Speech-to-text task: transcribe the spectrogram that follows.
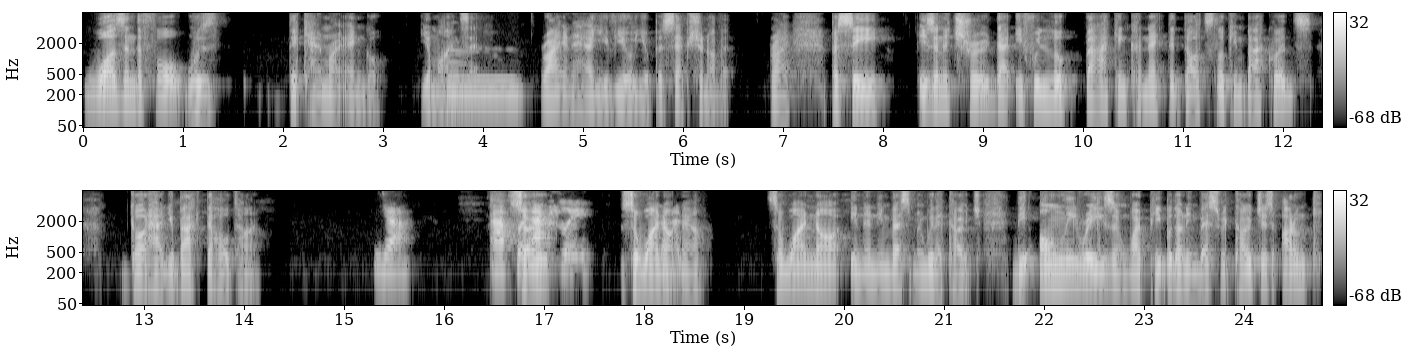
wasn't the fall, was the camera angle your mindset, mm. right? And how you view it, your perception of it, right? But see, isn't it true that if we look back and connect the dots looking backwards, God had your back the whole time? Yeah, absolutely. So, Actually, so why not ahead. now? So why not in an investment with a coach? The only reason why people don't invest with coaches, I don't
